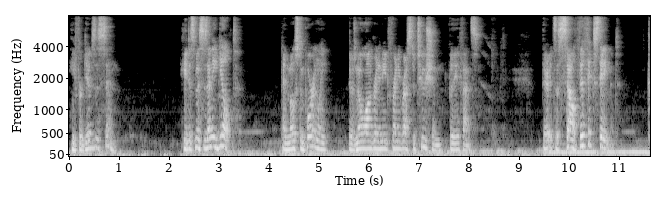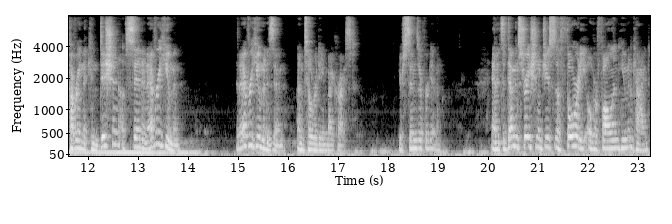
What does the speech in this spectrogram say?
he forgives his sin. He dismisses any guilt. And most importantly, There's no longer any need for any restitution for the offense. There, it's a salvific statement covering the condition of sin in every human that every human is in until redeemed by Christ. Your sins are forgiven. And it's a demonstration of Jesus' authority over fallen humankind.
